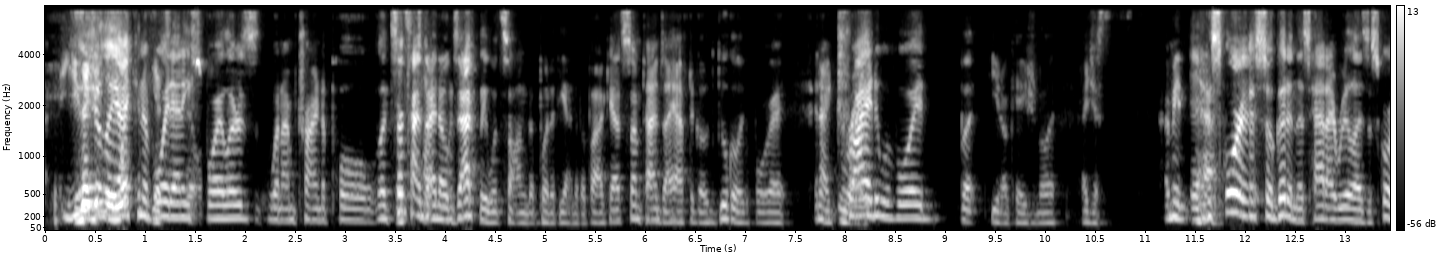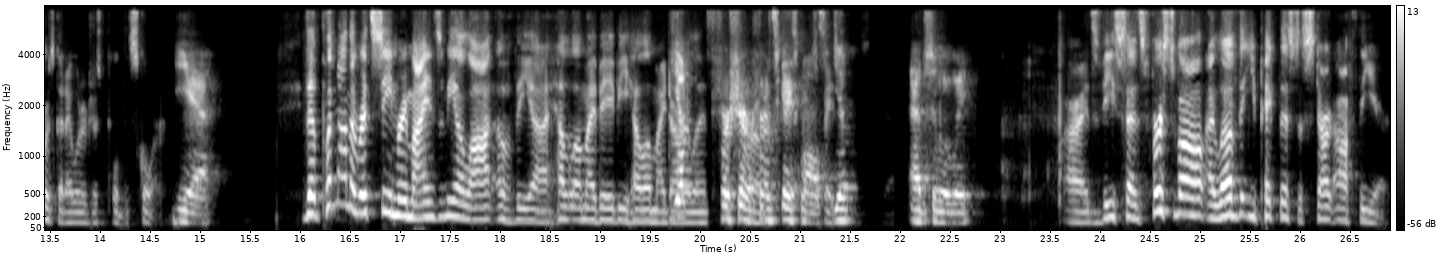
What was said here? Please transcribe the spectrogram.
usually I look- can avoid any spoilers when I'm trying to pull. Like sometimes I know exactly what song to put at the end of the podcast. Sometimes I have to go googling for it, and I try Right. to avoid, but you know, occasionally I just. I mean, Yeah. the score is so good in this. Had I realized the score is good, I would have just pulled the score. "Yeah, The putting on the Ritz scene reminds me a lot of the uh, "Hello, my baby, hello, my darling." yep, for sure." from Spaceballs, Spaceballs. yep, absolutely. All right, V says, first of all, I love that you picked this to start off the year.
